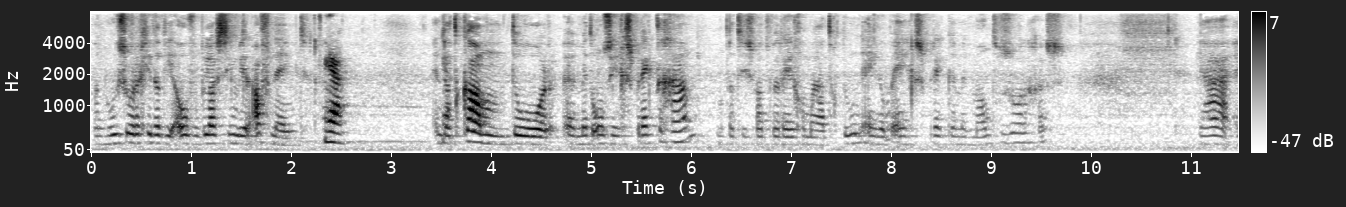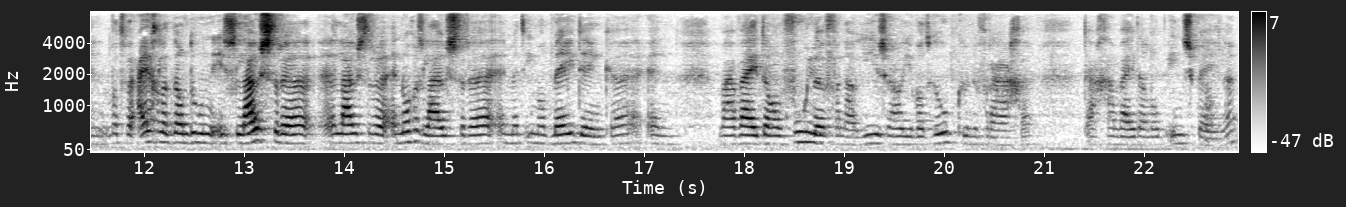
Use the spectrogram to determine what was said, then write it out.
van hoe zorg je dat die overbelasting weer afneemt. Ja, En dat kan door eh, met ons in gesprek te gaan. Want dat is wat we regelmatig doen. één op één gesprekken met mantelzorgers. Ja, en wat we eigenlijk dan doen is luisteren, eh, luisteren en nog eens luisteren. En met iemand meedenken. En waar wij dan voelen van nou hier zou je wat hulp kunnen vragen. Daar gaan wij dan op inspelen.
